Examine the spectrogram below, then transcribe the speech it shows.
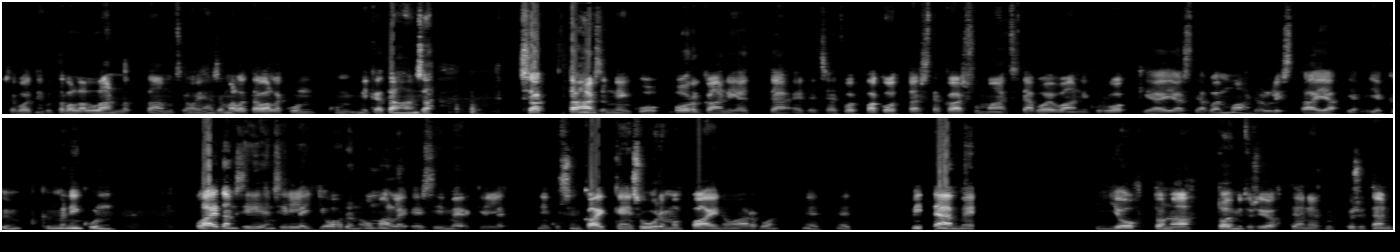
se voit niin kuin tavallaan lannottaa, mutta se on ihan samalla tavalla kuin, kuin mikä tahansa, tahansa niin kuin orgaani, että, että, että sä et voi pakottaa sitä kasvumaan, että sitä voi vaan niin kuin ruokkia ja sitä voi mahdollistaa. Ja, ja, ja kyllä, kyllä mä niin kuin laitan siihen sille johdon omalle esimerkille niin kuin sen kaikkein suurimman painoarvon. Et, et mitä me johtona toimitusjohtajana, jos nyt pysytään,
